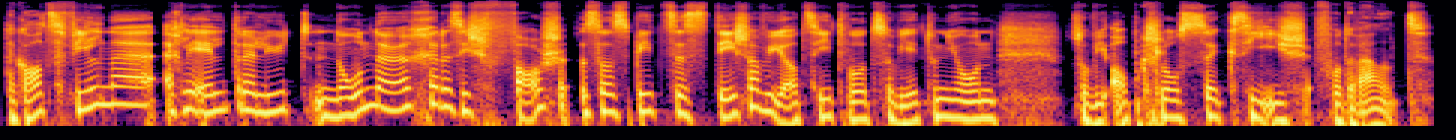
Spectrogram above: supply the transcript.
da geht es vielen bisschen älteren Leuten noch näher. Es ist fast so ein bisschen ein Déjà-vu an Zeit, wo die Sowjetunion so wie abgeschlossen war von der Welt.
